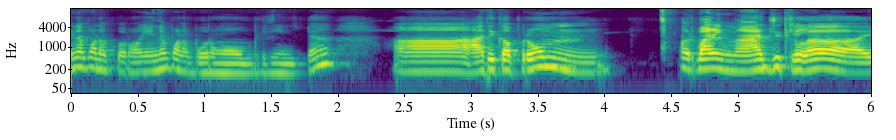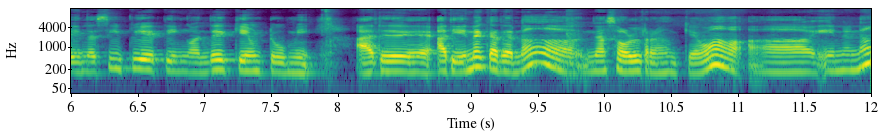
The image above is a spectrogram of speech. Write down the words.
என்ன பண்ண போகிறோம் என்ன பண்ண போகிறோம் அப்படின்ட்டு. அதுக்கப்புறம் ஒரு மாதிரி மேஜிக்கலாக இந்த சிபிஐ திங் வந்து கேம் டு மீ அது அது என்ன கதைன்னா நான் சொல்கிறேன் ஓகேவா என்னென்னா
